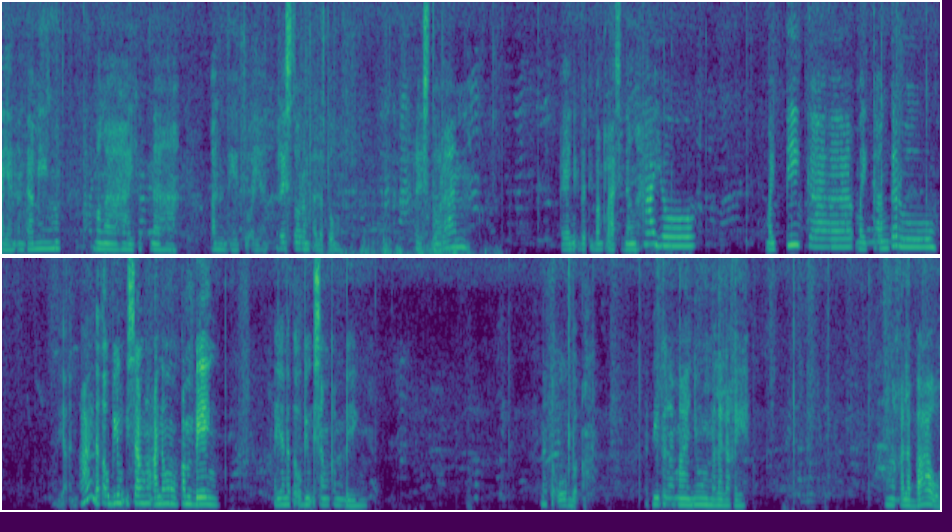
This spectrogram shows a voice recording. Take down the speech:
Ayan, ang daming mga hayop na ano dito. Ayan, restaurant pala to. Restaurant. Ayan yung iba't ibang klase ng hayop. May pika, may kangaroo. Ayan. Ay, nataob yung isang ano, kambing. Ayan, nataob yung isang kambing. Nataob. At dito naman yung malalaki. Mga kalabaw.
